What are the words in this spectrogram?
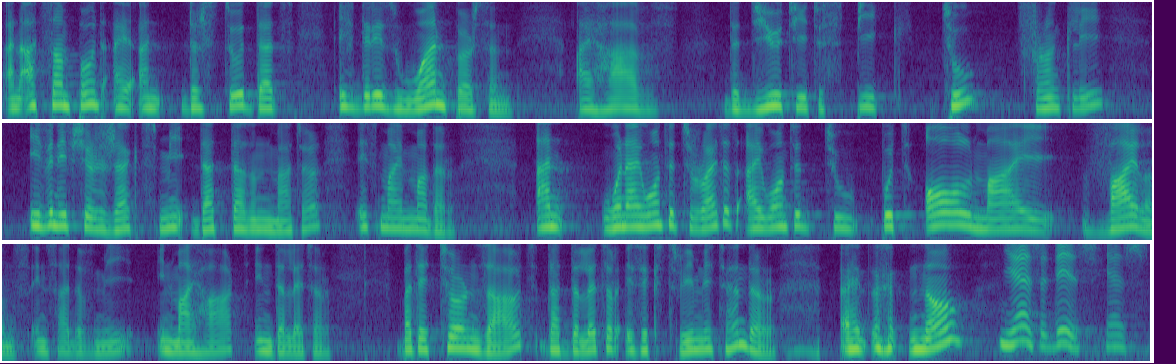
And at some point, I understood that if there is one person I have the duty to speak to, frankly, even if she rejects me, that doesn't matter. It's my mother. And when I wanted to write it, I wanted to put all my violence inside of me, in my heart, in the letter. But it turns out that the letter is extremely tender. And, no? Yes, it is. Yes.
